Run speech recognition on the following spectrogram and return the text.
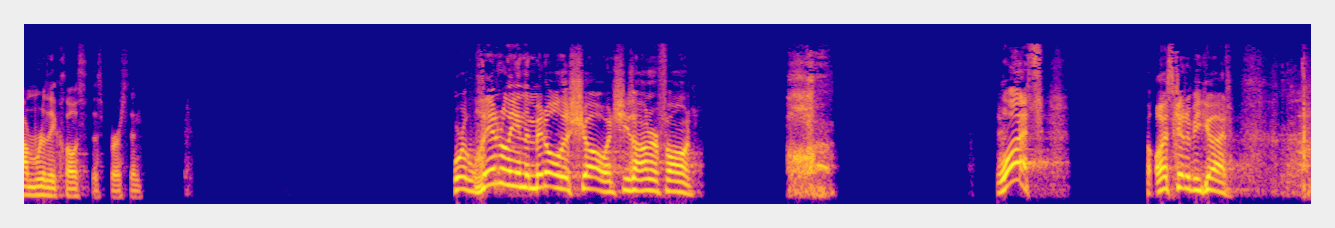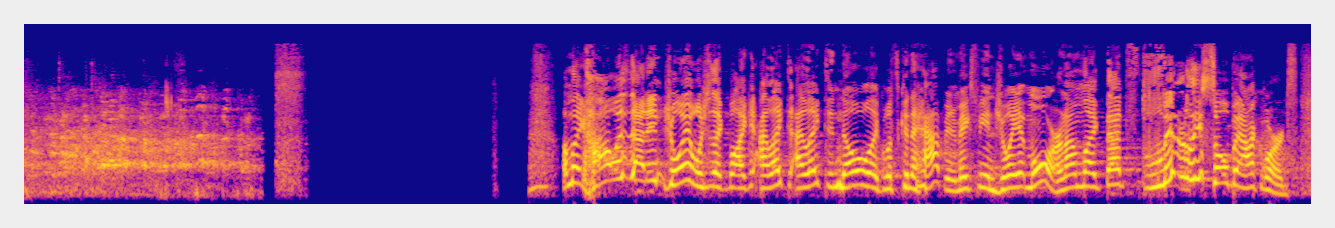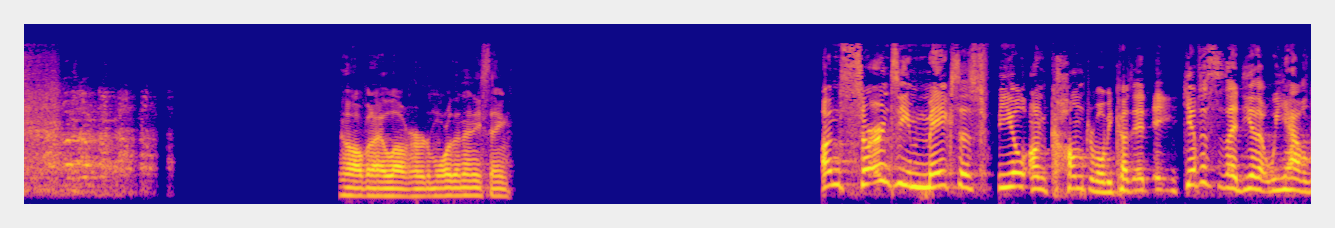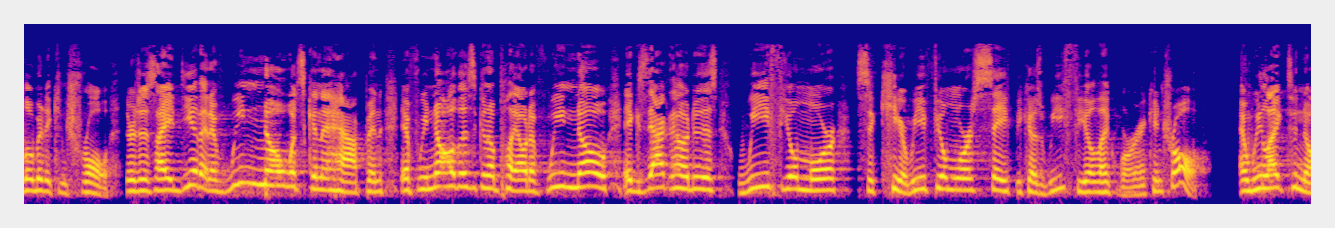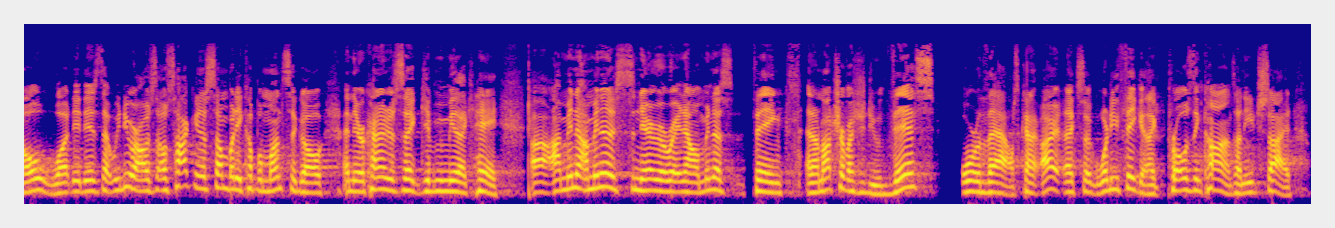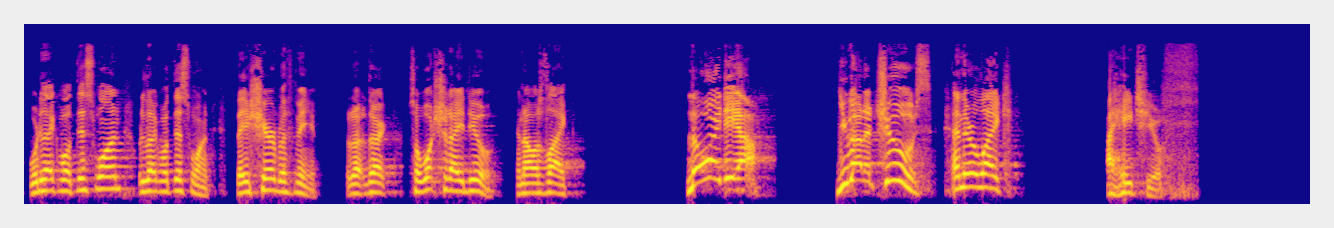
I'm really close to this person. We're literally in the middle of the show and she's on her phone. What? Oh, it's going to be good. I'm like, how is that enjoyable? She's like, well, I, I like, to, I like to know like what's going to happen. It makes me enjoy it more. And I'm like, that's literally so backwards. oh, but I love her more than anything. Uncertainty makes us feel uncomfortable because it, it, gives us this idea that we have a little bit of control. There's this idea that if we know what's going to happen, if we know how this is going to play out, if we know exactly how to do this, we feel more secure. We feel more safe because we feel like we're in control. And we like to know what it is that we do. I was, I was talking to somebody a couple months ago and they were kind of just like giving me like, hey, uh, I'm in, I'm in a scenario right now. I'm in a thing and I'm not sure if I should do this or that. I was kind of, all right, like, so what are you thinking? Like pros and cons on each side. What do you like about this one? What do you like about this one? They shared with me. They're like, so what should I do? And I was like, no idea. You got to choose. And they're like, I hate you.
